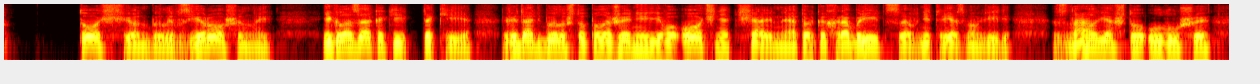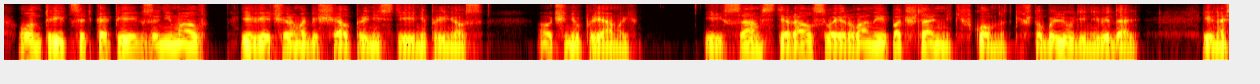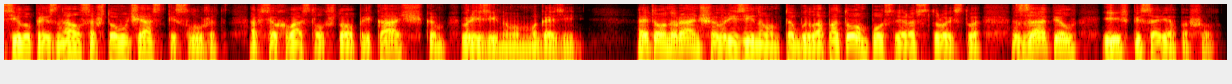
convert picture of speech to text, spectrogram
Тощий он был и взъерошенный, и глаза какие-то такие. Видать было, что положение его очень отчаянное, а только храбрится в нетрезвом виде. Знал я, что у Луши он тридцать копеек занимал и вечером обещал принести и не принес. Очень упрямый. И сам стирал свои рваные подштанники в комнатке, чтобы люди не видали. И на силу признался, что в участке служит, а все хвастал, что приказчиком в резиновом магазине. Это он раньше в резиновом-то был, а потом, после расстройства, запил и в писаря пошел.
